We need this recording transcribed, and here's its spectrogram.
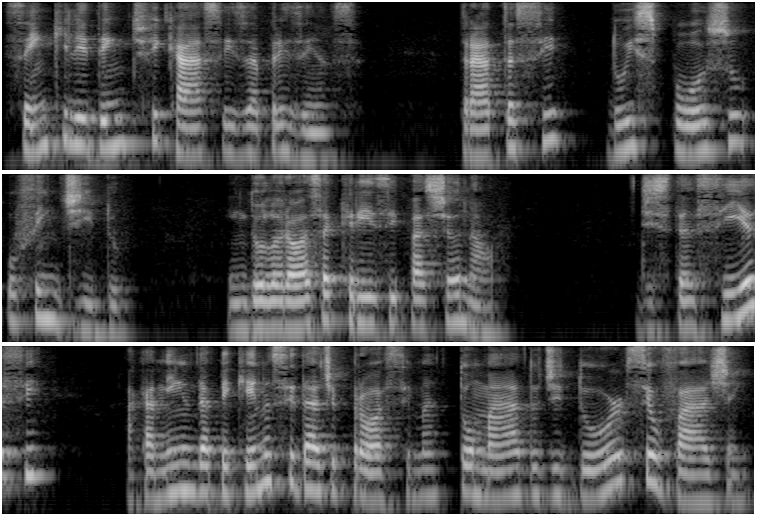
sem que lhe identificasseis a presença. Trata-se do esposo ofendido, em dolorosa crise passional. Distancia-se a caminho da pequena cidade próxima, tomado de dor selvagem.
